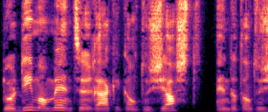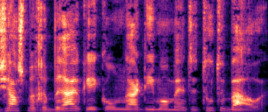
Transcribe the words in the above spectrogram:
Door die momenten raak ik enthousiast en dat enthousiasme gebruik ik om naar die momenten toe te bouwen.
